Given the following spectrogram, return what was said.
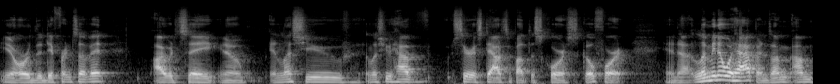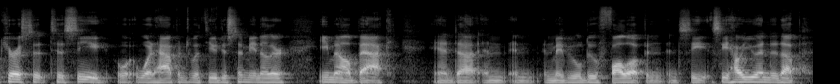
you know or the difference of it i would say you know unless you unless you have serious doubts about this course go for it and uh, let me know what happens i'm, I'm curious to, to see what happens with you just send me another email back and, uh, and, and, and maybe we'll do a follow up and, and see, see how you ended up.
